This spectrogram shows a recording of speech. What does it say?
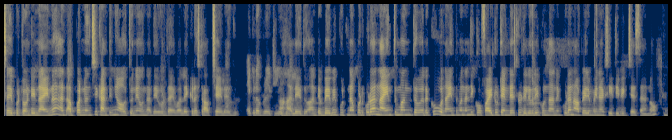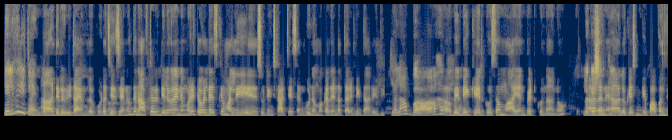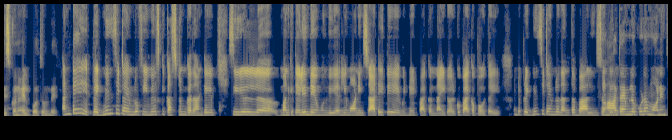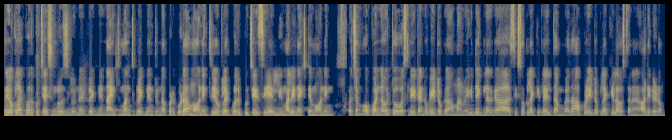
సో ఇప్పుడు ట్వంటీ నైన్ అండ్ అప్పటి నుంచి కంటిన్యూ అవుతూనే ఉన్న దేవుడి దయ వల్ల ఎక్కడ స్టాప్ చేయలేదు. ఎక్కడ బ్రేక్ లేదు. అంటే బేబీ పుట్టినప్పుడు కూడా నైన్త్ మంత్ వరకు నైన్త్ మంత్ అంటే ఫైవ్ టు టెన్ డేస్లో డెలివరీకి ఉన్నానికి కూడా నా పేరు మీనాక్షి టీవీకి చేశాను. డెలివరీ టైం డెలివరీ టైమ్లో కూడా చేశాను. దెన్ ఆఫ్టర్ డెలివరీ అయిన వెంబడి ట్వెల్వ్ డేస్కి మళ్ళీ షూటింగ్ స్టార్ట్ చేశాను. గుండమ్మ కథ అండ్ అత్తారింటికి దారేది. ఎలా బా? బేబీ కేర్ కోసం ఆయన్ పెట్టుకున్నాను. లొకేషన్ లొకేషన్కి పాపని తీసుకొని వెళ్ళిపోతుండే. అంటే ప్రెగ్నెన్సీ టైంలో ఫీమేల్స్కి కష్టం కదా. అంటే సీరియల్ మనకి తెలియదు ఏముంది? ఎర్లీ మార్నింగ్ స్టార్ట్ అయితే మిడ్ నైట్ ప్యాక్ నైట్ వరకు ప్యాకప్ అవుతాయి. అంటే ప్రెగ్నెన్సీ టైంలో అదంతా బ్యాలెన్స్ ఆ టైంలో కూడా మార్నింగ్ త్రీ ఓ క్లాక్ వరకు చేసిన రోజులు ఉన్నాయి. ప్రెగ్నెంట్ నైన్త్ మంత్ ప్రెగ్నెంట్ ఉన్నప్పుడు కూడా మార్నింగ్ త్రీ ఓ క్లాక్ వరకు చేసి వెళ్ళి మళ్ళీ నెక్స్ట్ డే మార్నింగ్ కొంచెం ఒక one hour two hours late అంటే ఒక ఎయిట్ ఓ మనం రెగ్యులర్గా సిక్స్ ఓ క్లాక్ ఇట్లా వెళ్తాం కదా. అప్పుడు ఎయిట్ ఓ క్లాక్ ఇలా వస్తానని అడగడం.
